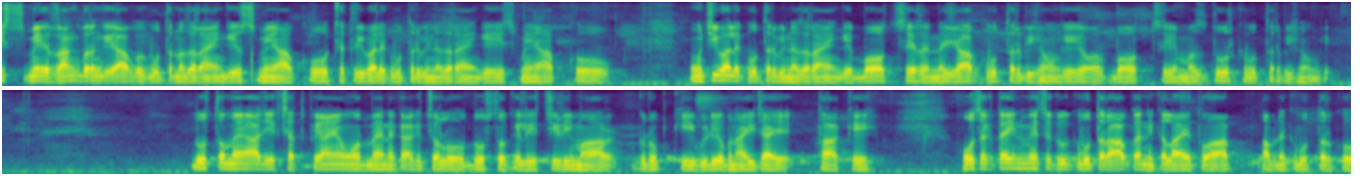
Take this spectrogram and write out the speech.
इसमें रंग बिरंगे आपको कबूतर नज़र आएँगे उसमें आपको छतरी वाले कबूतर भी नज़र आएँगे, इसमें आपको ऊँची वाले कबूतर भी नज़र आएँगे, बहुत से नजाब कबूतर भी होंगे और बहुत से मज़दूर कबूतर भी होंगे। दोस्तों, मैं आज एक छत पे आया हूँ और मैंने कहा कि चलो दोस्तों के लिए चिड़ी मार ग्रुप की वीडियो बनाई जाए ताकि हो सकता है इनमें से कोई कबूतर आपका निकल आए तो आप अपने कबूतर को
